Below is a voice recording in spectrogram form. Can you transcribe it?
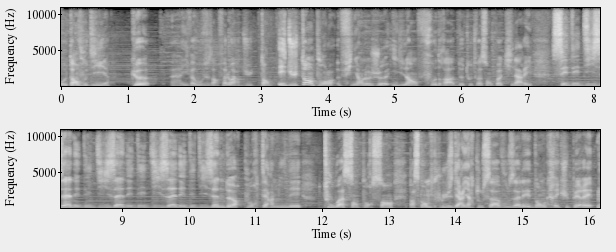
autant vous dire que il va vous en falloir du temps. Et du temps pour finir le jeu, il en faudra de toute façon quoi qu'il arrive. C'est des dizaines et des dizaines et des dizaines et des dizaines d'heures pour terminer tout à 100%, parce qu'en plus derrière tout ça, vous allez donc récupérer...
